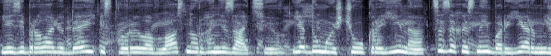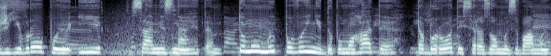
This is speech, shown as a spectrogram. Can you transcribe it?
Я зібрала людей і створила власну організацію. Я думаю, що Україна це захисний бар'єр між Європою і самі знаєте. Тому ми повинні допомагати та боротися разом із вами.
